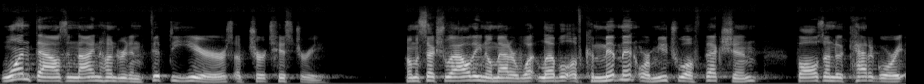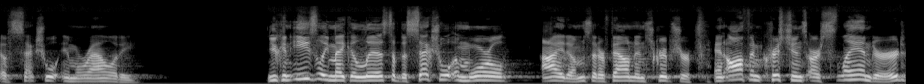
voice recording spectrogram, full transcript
1,950 years of church history. Homosexuality, no matter what level of commitment or mutual affection, falls under the category of sexual immorality. You can easily make a list of the sexual immoral items that are found in Scripture, and often Christians are slandered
